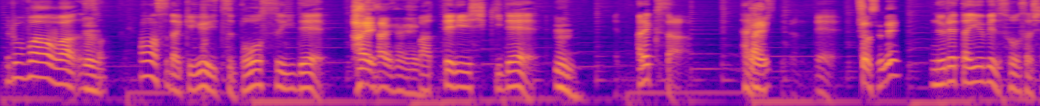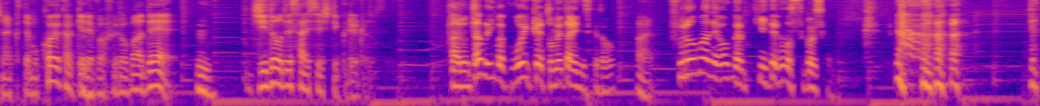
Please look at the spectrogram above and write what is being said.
風呂場は、うんそソノスだけ唯一防水で、はいはいはいはい。バッテリー式で、うん。アレクサ対応してるんで、そうですよね。濡れた指で操作しなくても声かければ風呂場でうん自動で再生してくれるんですよ。あの、多分今ここ一回止めたいんですけど、はい風呂場で音楽聴いてるのすごいですから。じゃあ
